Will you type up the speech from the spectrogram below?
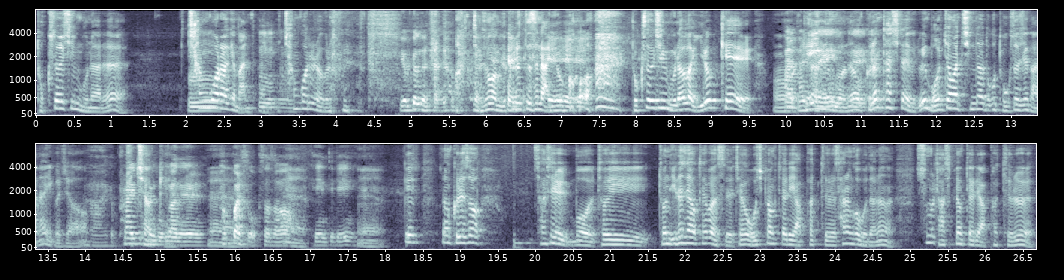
독설심 문화를 창궐하게 만든, 아니, 음, 음. 창궐이라 그러면 역병 같아요. 죄송합니다. 그런 뜻은 아니었고 예, 예, 독서실 문화가 이렇게 어, 발- 돼 있는 거는 있는, 그런 예, 탓이다 이거죠. 왜 멀쩡한 집 놔두고 독서실 가나 이거죠. 아, 좋지 프라이빗한. 공간을 예. 확보할 수가 없어서 예. 개인들이 예. 그- 저는 그래서 사실 뭐 저희 저는 이런 생각도 해봤어요. 제가 50평짜리 아파트를 사는 것보다는 25평짜리 아파트를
